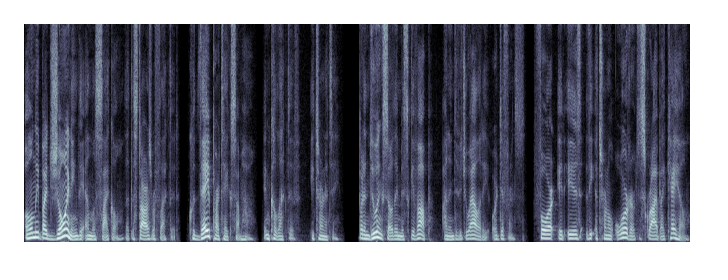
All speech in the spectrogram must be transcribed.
Only by joining the endless cycle that the stars reflected could they partake somehow in collective eternity. But in doing so, they must give up on individuality or difference, for it is the eternal order described by Cahill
